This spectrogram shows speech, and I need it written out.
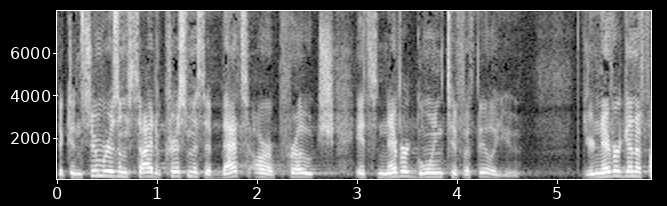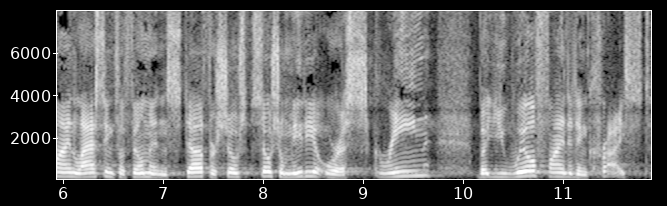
the consumerism side of Christmas, if that's our approach, it's never going to fulfill you. You're never going to find lasting fulfillment in stuff or social media or a screen, but you will find it in Christ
